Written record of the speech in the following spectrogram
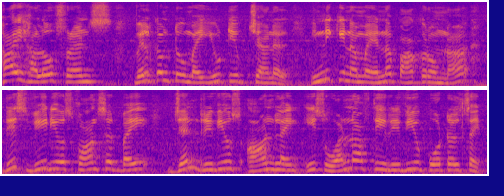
hi hello friends welcome to my YouTube channel இன்றைக்கி நம்ம என்ன பார்க்குறோம்னா this video sponsored by Zen reviews online is one of the review portal site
